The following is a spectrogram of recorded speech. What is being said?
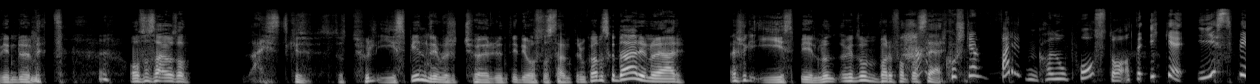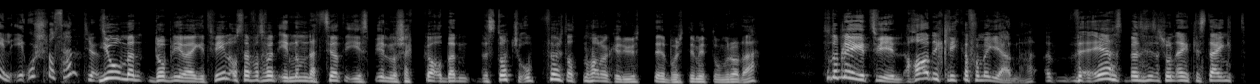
vinduet mitt. Og så sier hun sånn Nei, så tull? Isbilen driver og kjører rundt i i Oslo sentrum. Hva skal der inn og gjøre? Det er ikke isbil. Nå bare fantasert. Hvordan i all verden kan hun påstå at det ikke er isbil i Oslo sentrum? Jo, men da blir jo jeg i tvil. Og så har jeg vært innom nettsida til isbilen og sjekka, og den, det står ikke oppført at den har noen rute borti mitt område. Så da blir jeg i tvil. Har det klikka for meg igjen? Er bensinstasjonen egentlig stengt?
